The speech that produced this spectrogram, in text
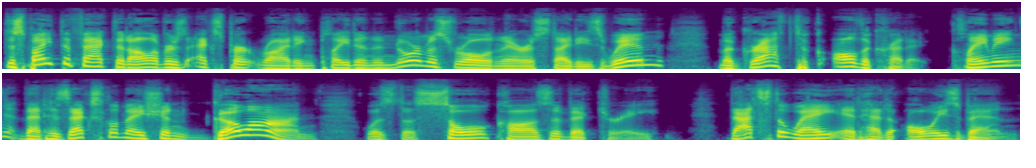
Despite the fact that Oliver's expert riding played an enormous role in Aristides' win, McGrath took all the credit, claiming that his exclamation, Go on! was the sole cause of victory. That's the way it had always been.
